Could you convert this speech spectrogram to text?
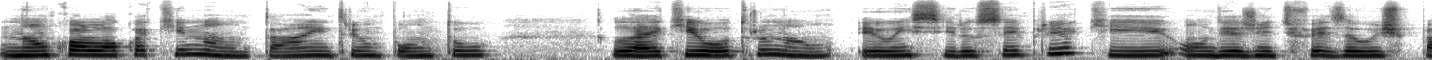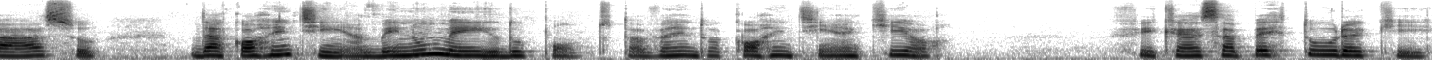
Não coloco aqui não, tá? Entre um ponto leque e outro não. Eu insiro sempre aqui onde a gente fez o espaço da correntinha, bem no meio do ponto, tá vendo? A correntinha aqui, ó. Fica essa abertura aqui,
